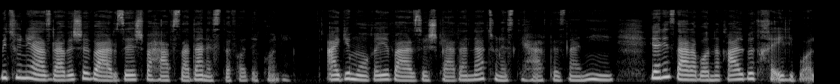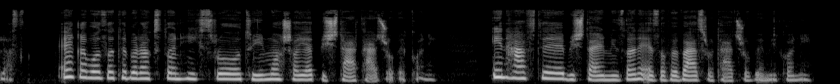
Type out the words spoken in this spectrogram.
می‌تونی از روش ورزش و حرف زدن استفاده کنی. اگه موقع ورزش کردن نتونستی حرف بزنی یعنی ضربان قلبت خیلی بالاست. انقباضات براکستون هیکس رو تو این ماه شاید بیشتر تجربه کنی. این هفته بیشتر میزان اضافه وزن رو تجربه می کنی.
